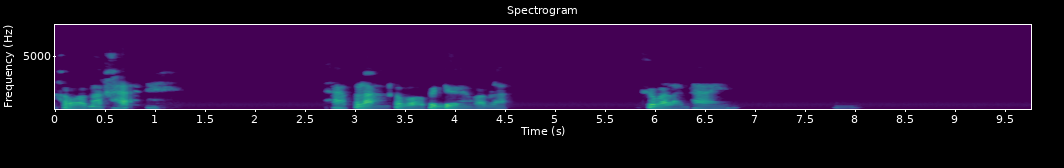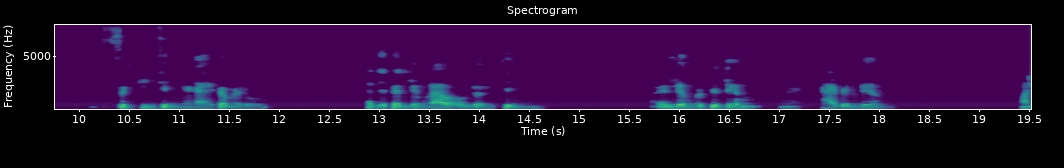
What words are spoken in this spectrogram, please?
เขาว่ามาคะถ้าฝรั่งเขาบอกเป็นเดือนแห่งความรัก คือว่าหลังไทยซึ่งจริง ๆ ยังไงก็ไม่รู้ อาจจะเป็นเรื่องเล่าเรื่องจริงไอ้เรื่องมันเป็นเรื่องกลายเป็นเรื่อง มัน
